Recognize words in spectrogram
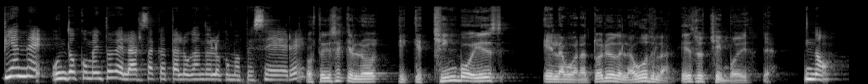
tiene un documento del ARSA catalogándolo como PCR. Usted dice que, lo, que, que Chimbo es el laboratorio de la UDLA. Eso es Chimbo, dice usted. No.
